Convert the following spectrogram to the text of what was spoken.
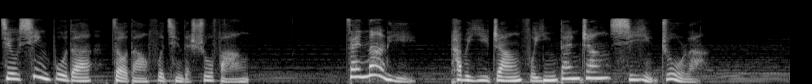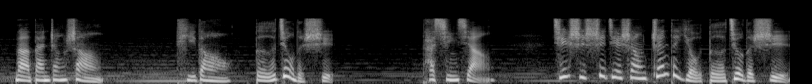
就信步的走到父亲的书房，在那里，他被一张福音单张吸引住了。那单张上提到得救的事，他心想，即使世界上真的有得救的事，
